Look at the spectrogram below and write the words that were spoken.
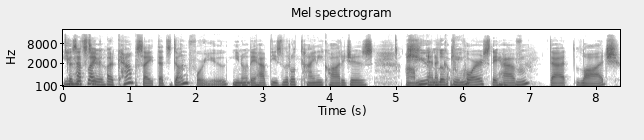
because it's like to- Mm-hmm. a campsite that's done for you. You know, they have these little tiny cottages, um, Cute and of looking. Mm-hmm. course they have that lodge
